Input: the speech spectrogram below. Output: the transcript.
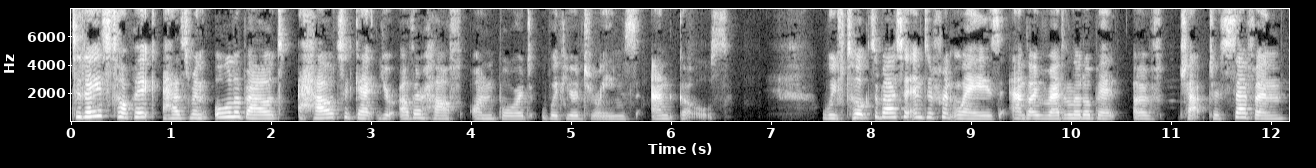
today's topic has been all about how to get your other half on board with your dreams and goals. We've talked about it in different ways, and I read a little bit of chapter 7,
